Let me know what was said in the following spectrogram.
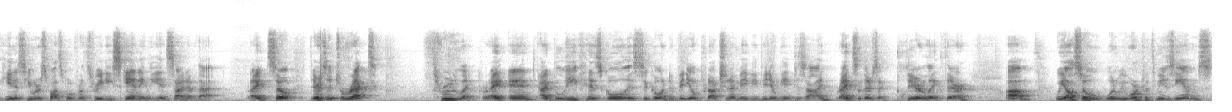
he and his team were responsible for 3D scanning the inside of that, right? So there's a direct through link, right? And I believe his goal is to go into video production and maybe video game design, right? So there's a clear link there. Um, we also, when we worked with museums,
